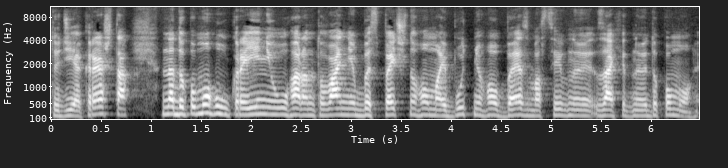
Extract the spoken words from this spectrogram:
тоді як решта на допомогу Україні у гарантуванні безпечного майбутнього без масивної західної допомоги.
